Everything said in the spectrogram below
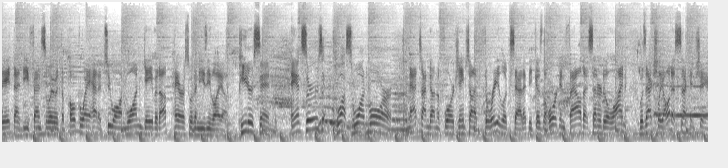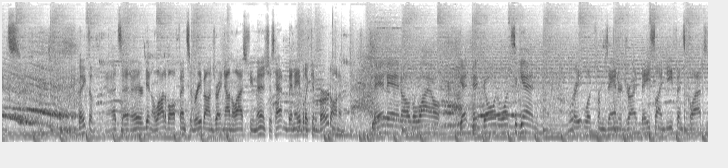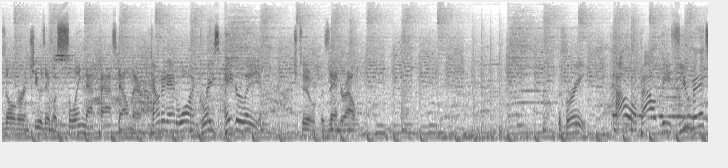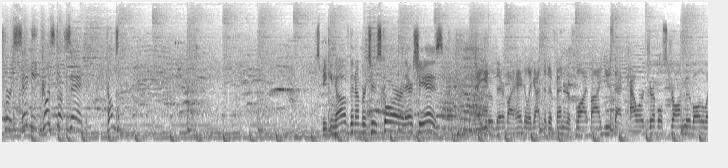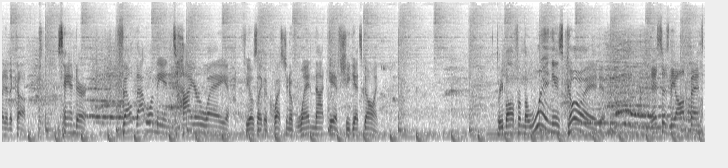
They ate that defensively with the poke away, had a two on one, gave it up. Harris with an easy layup. Peterson answers, plus one more. And that time down the floor, Jamestown had three looks at it because the Horgan foul that center to the line was actually on a second chance. Make them. That's it. They're getting a lot of offensive rebounds right now in the last few minutes, just haven't been able to convert on them. Mandan all the while getting it going once again. Great look from Zander. Drive baseline defense collapses over, and she was able to sling that pass down there. Counted and one, Grace Hagerly. Two with Zander out. The three. How about the few minutes for Sydney Gustafson? Comes Speaking of the number two scorer, there she is. Hey, you moved there by Hagerly, got the defender to fly by, used that power dribble, strong move all the way to the cup. Zander felt that one the entire way. Feels like a question of when, not if, she gets going. Three ball from the wing is good. This is the offense.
